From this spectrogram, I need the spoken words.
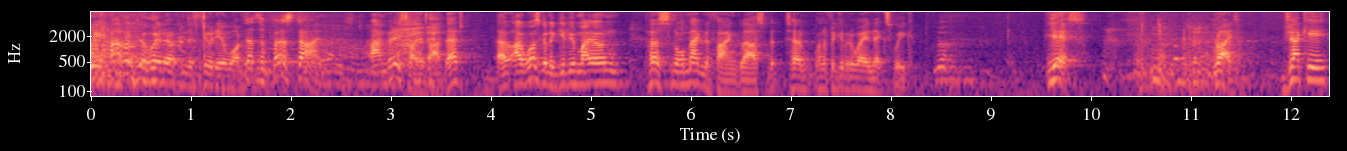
we haven't a winner from the studio audience. That's the first time. I'm very sorry about that. Uh, I was going to give you my own personal magnifying glass, but um, we'll have to give it away next week. Yes. right. Jackie,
